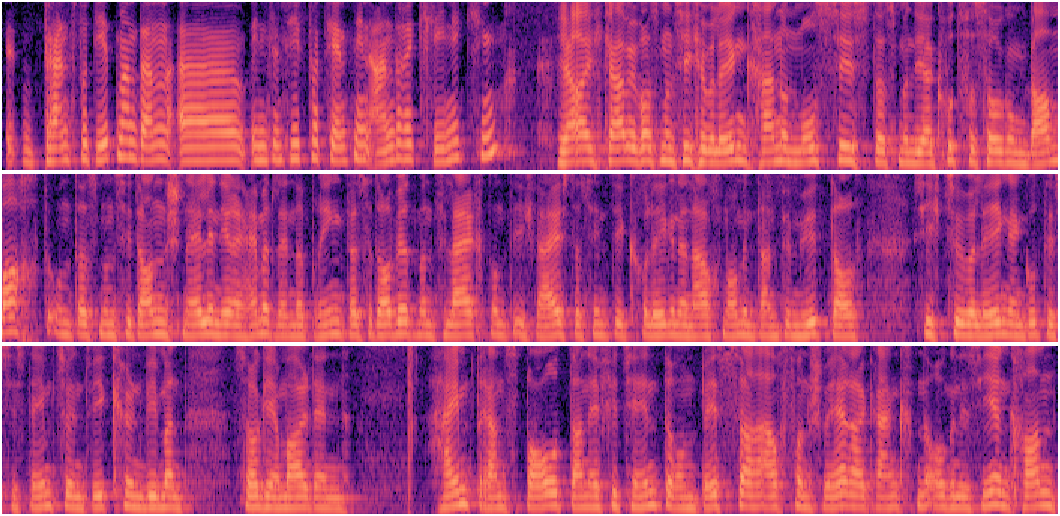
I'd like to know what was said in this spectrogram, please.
äh, transportiert man dann äh, Intensivpatienten in andere Kliniken? Ja, ich glaube, was man sich überlegen kann und muss, ist, dass man die Akutversorgung da macht und dass man sie dann schnell in ihre Heimatländer bringt. Also da wird man vielleicht, und ich weiß, da sind die Kolleginnen auch momentan bemüht, da sich zu überlegen, ein gutes System zu entwickeln, wie man, sage ich mal, den Heimtransport dann effizienter und besser auch von schwer Erkrankten organisieren kann.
